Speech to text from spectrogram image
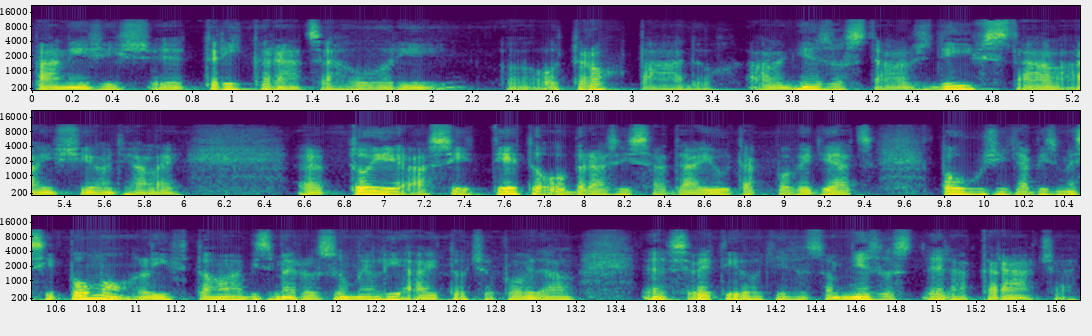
Pán Ježiš trikrát sa hovorí o troch pádoch, ale nezostal, vždy vstal a išiel ďalej. E, to je asi, tieto obrazy sa dajú, tak povediac, použiť, aby sme si pomohli v tom, aby sme rozumeli aj to, čo povedal e, Svetý Otec, som nezostela kráčať,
